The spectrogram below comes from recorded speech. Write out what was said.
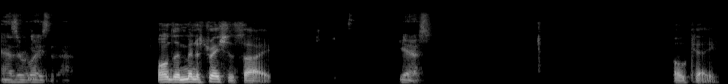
as it relates to that. On the administration side. Yes. Okay.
